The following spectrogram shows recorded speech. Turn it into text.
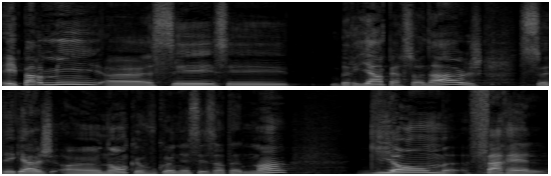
Et parmi euh, ces, ces brillants personnages se dégage un nom que vous connaissez certainement, Guillaume Farel,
